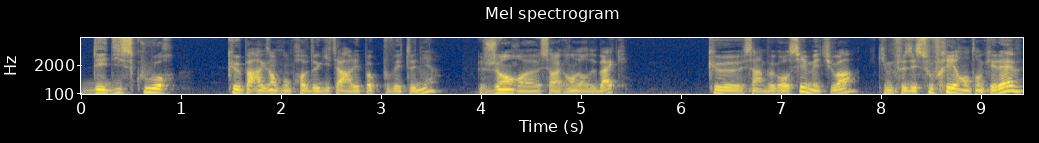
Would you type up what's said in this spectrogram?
des discours que, par exemple, mon prof de guitare à l'époque pouvait tenir, genre euh, sur la grandeur de Bach, que c'est un peu grossier, mais tu vois, qui me faisait souffrir en tant qu'élève,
